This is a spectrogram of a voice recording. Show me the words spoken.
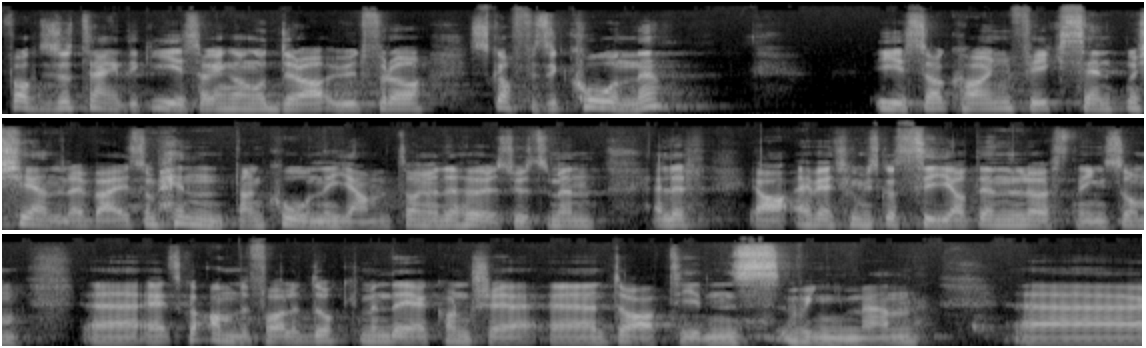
Faktisk så trengte ikke Isak engang å dra ut for å skaffe seg kone. Isak han fikk sendt noen tjenere i vei som henta en kone hjem til han, og Det høres ut som en eller ja, jeg vet ikke om vi skal si at det er en løsning som eh, jeg skal anbefale dere, men det er kanskje eh, datidens wingman. Eh,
